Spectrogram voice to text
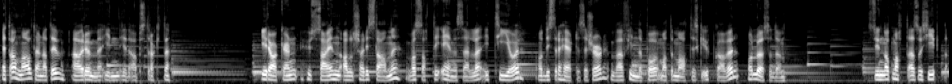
Et annet alternativ er å rømme inn i det abstrakte. Irakeren Hussein al-Sharistani var satt i enecelle i ti år og distraherte seg sjøl ved å finne på matematiske oppgaver og løse dem. Synd at matte er så kjipt, da.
